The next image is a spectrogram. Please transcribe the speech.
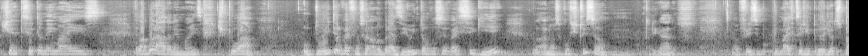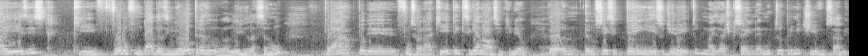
tinha que ser também mais elaborada, né? Mais, tipo, ah, o Twitter vai funcionar no Brasil, então você vai seguir a nossa Constituição, tá ligado? O Facebook, por mais que seja empresa de outros países que foram fundadas em outra legislação, para poder funcionar aqui tem que seguir a nossa, entendeu? Eu, eu não sei se tem isso direito, mas eu acho que isso ainda é muito primitivo, sabe?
